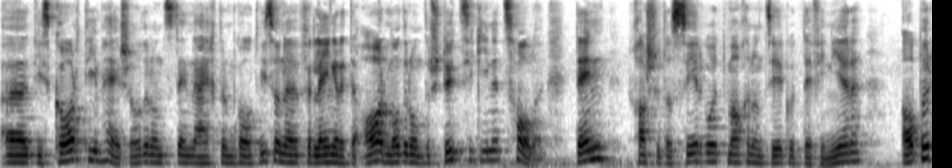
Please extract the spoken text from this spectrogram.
äh, dein Core-Team hast, oder, und es dann eigentlich darum geht, wie so einen verlängerten Arm oder Unterstützung reinzuholen, dann kannst du das sehr gut machen und sehr gut definieren. Aber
